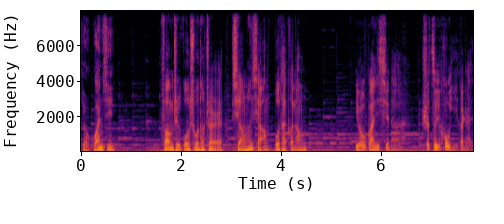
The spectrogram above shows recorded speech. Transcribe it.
有关系？方志国说到这儿，想了想，不太可能。有关系的是最后一个人。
